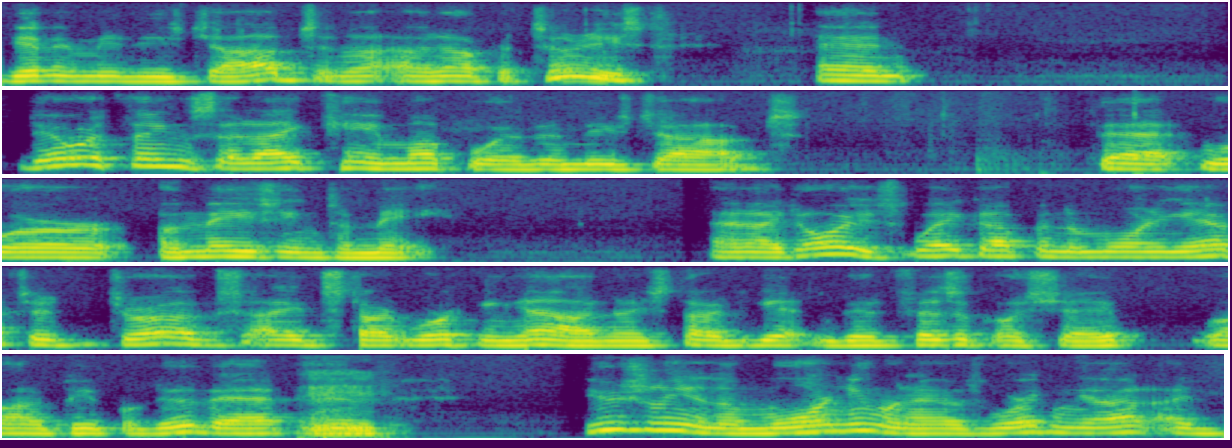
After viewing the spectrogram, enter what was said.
giving me these jobs and, and opportunities. And there were things that I came up with in these jobs that were amazing to me. And I'd always wake up in the morning after drugs, I'd start working out and I started getting good physical shape. A lot of people do that. Mm-hmm. And usually in the morning when I was working out, I'd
